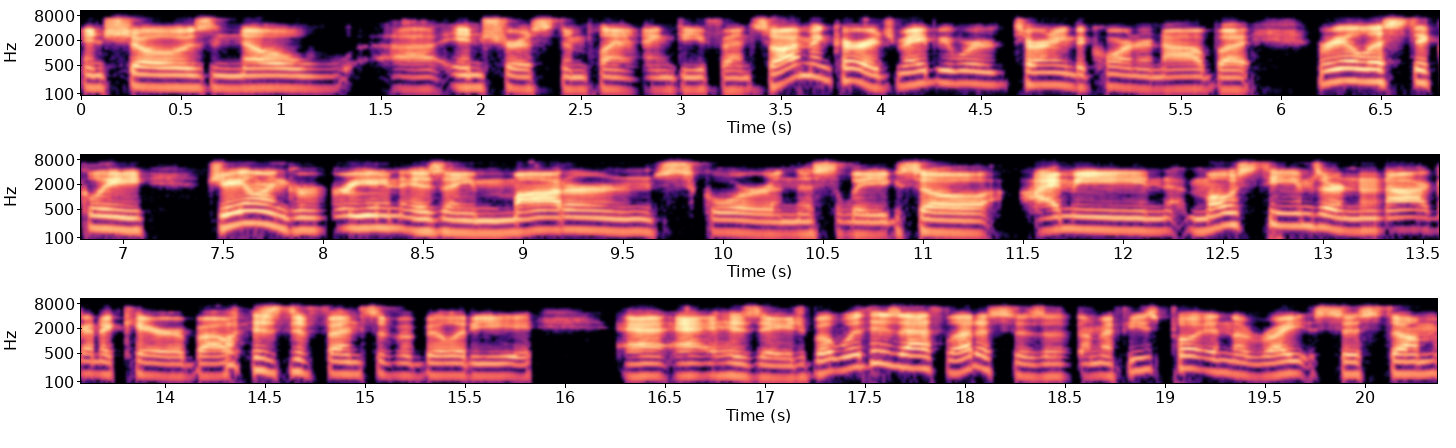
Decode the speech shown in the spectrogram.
and shows no uh, interest in playing defense. So I'm encouraged. Maybe we're turning the corner now, but realistically, Jalen Green is a modern scorer in this league. So I mean, most teams are not going to care about his defensive ability at, at, his age. But with his athleticism, if he's put in the right system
